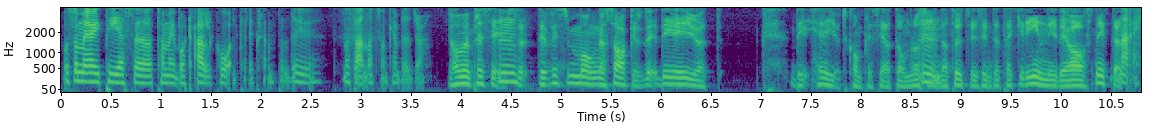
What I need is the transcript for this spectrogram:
Och som i AIP så tar man bort alkohol till exempel. Det är ju något annat som kan bidra. ja, men precis. Mm. Det finns ju många saker. Det, det är ju ett det är ju ett komplicerat område som Mm. vi naturligtvis inte täcker in i det avsnittet. Nej.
